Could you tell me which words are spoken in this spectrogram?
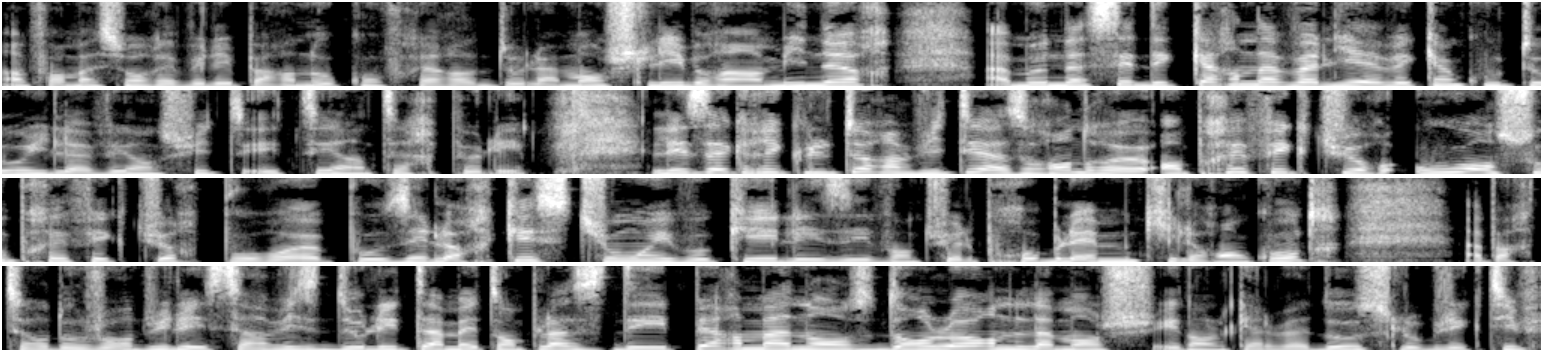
Information révélée par nos confrères de la Manche Libre. Un mineur a menacé des carnavaliers avec un couteau. Il avait ensuite été interpellé. Les agriculteurs invités à se rendre en préfecture ou en sous-préfecture pour euh, leurs questions, évoquer les éventuels problèmes qu'ils rencontrent. À partir d'aujourd'hui, les services de l'État mettent en place des permanences dans l'Orne, la Manche et dans le Calvados. L'objectif,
